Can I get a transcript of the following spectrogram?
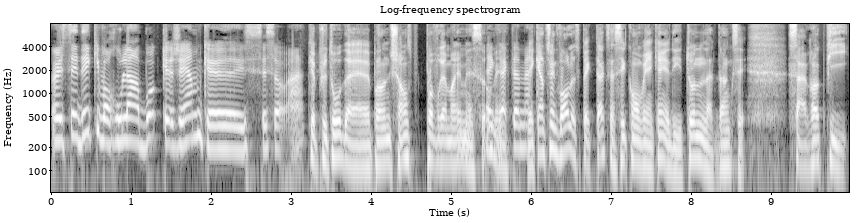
un CD qui va rouler en boucle que j'aime, que c'est ça, hein? que plutôt de prendre une chance pas vraiment aimer ça. mais- Exactement. Mais, quand tu viens de voir le spectacle, c'est assez convaincant. Il y a des tunes là-dedans que c'est ça rock. Puis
